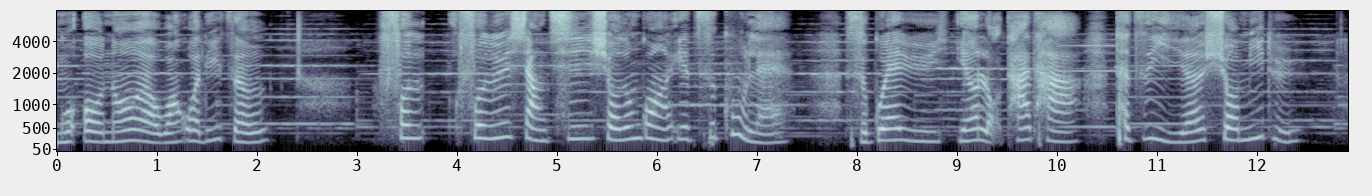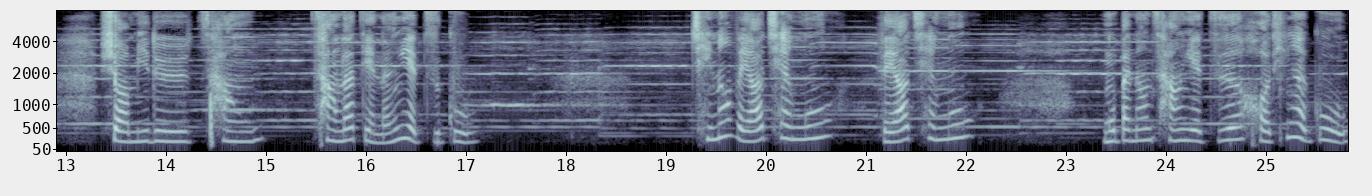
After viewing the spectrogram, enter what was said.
我懊恼地往屋里走，忽忽然想起小辰光一支歌来，是关于一个老太太特子伊个小面团。小面团唱唱了迭能一支歌，请侬勿要吃我，勿要吃我。我拨侬唱一支好听的歌。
